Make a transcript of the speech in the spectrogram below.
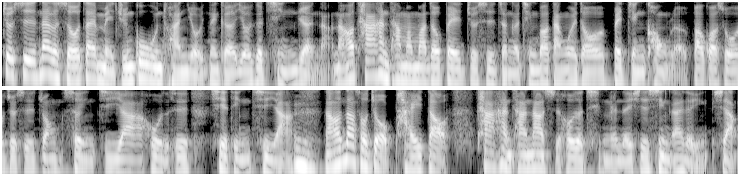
就是那个时候在美军顾问团有那个有一个情人啊，然后他和他妈妈都被就是整个情报单位都被监控了，包括说就是装摄影机啊，或者是窃听器啊，然后那时候就有拍到他和他那时候的情人的一些性爱的影像。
